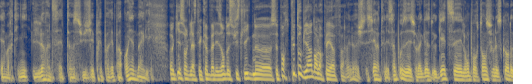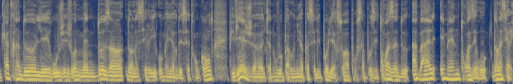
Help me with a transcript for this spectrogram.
et à Martigny le 27. Un sujet préparé par Oriane Bagli. Ok, sur glace, les clubs valaisans de Swiss League ne se portent plutôt bien dans leurs playoffs. Le HCCR est allé s'imposer sur la glace de Getze, l'emportant sur le score de 4 à 2. Les rouges et jaunes mènent 2 à 1 dans la série au meilleur des 7 rencontres. Puis Viège est à nouveau parvenu à passer l'épaule hier soir pour s'imposer 3 à 2 à Bâle et mène 3-0 dans la série.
